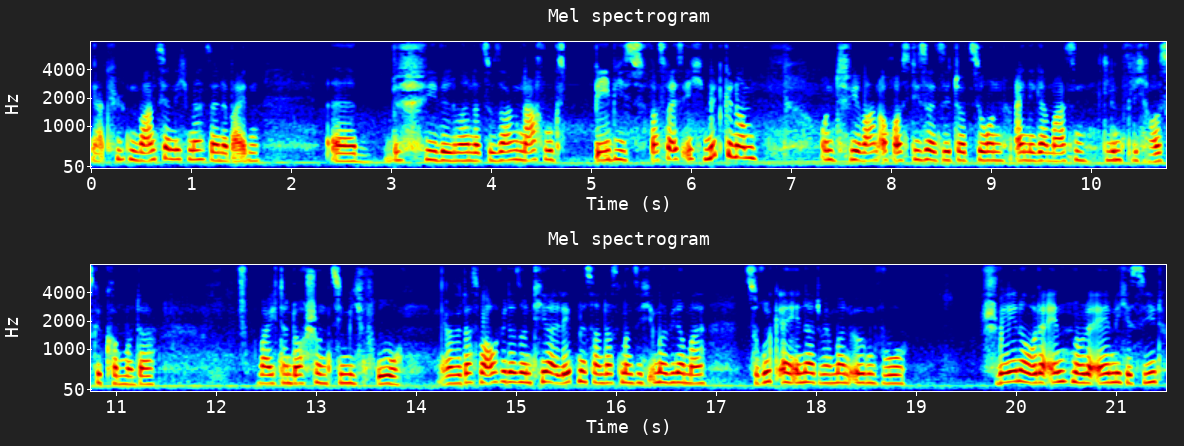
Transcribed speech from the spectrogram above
ja, Küken waren es ja nicht mehr, seine beiden, äh, wie will man dazu sagen, Nachwuchsbabys, was weiß ich, mitgenommen. Und wir waren auch aus dieser Situation einigermaßen glimpflich rausgekommen. Und da war ich dann doch schon ziemlich froh. Also das war auch wieder so ein Tiererlebnis, an das man sich immer wieder mal zurückerinnert, wenn man irgendwo Schwäne oder Enten oder ähnliches sieht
